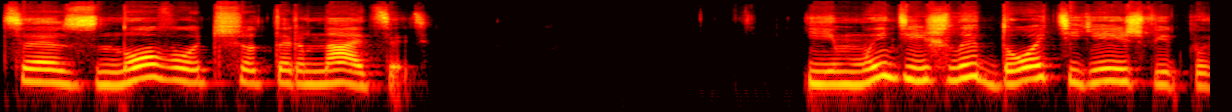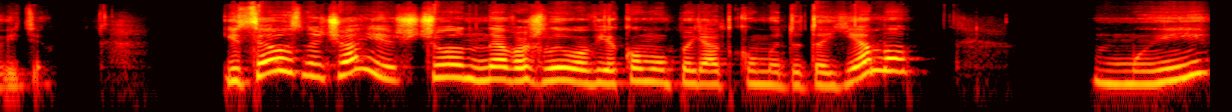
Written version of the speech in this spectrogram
це знову 14. І ми дійшли до тієї ж відповіді. І це означає, що неважливо, в якому порядку ми додаємо, ми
